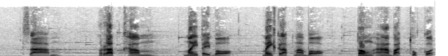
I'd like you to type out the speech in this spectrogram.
3. รับคำไม่ไปบอก ไม่กลับมาบอก ต้องอาบัตทุกกฎ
